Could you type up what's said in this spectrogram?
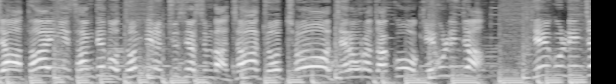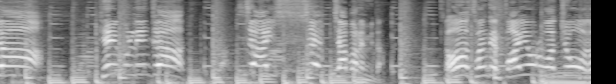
자 다행히 상대도 덤비는 추세였습니다. 자 좋죠. 제라오라 잡고 개굴린자 개굴린자 개굴린자 짜이씨 잡아냅니다. 아 상대 파이어로 왔죠.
